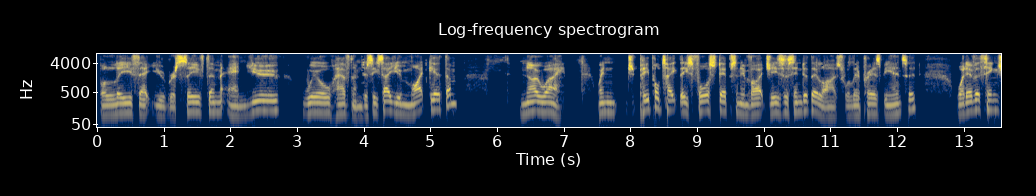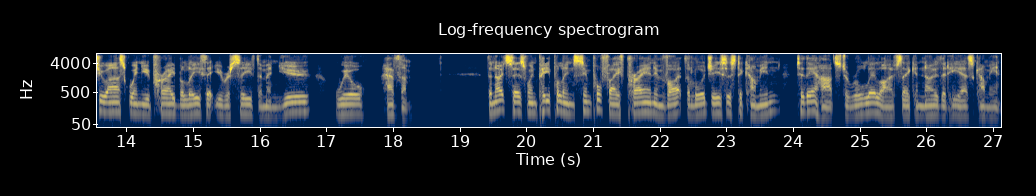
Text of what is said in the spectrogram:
believe that you receive them and you will have them. Does he say you might get them? No way. When people take these four steps and invite Jesus into their lives, will their prayers be answered? Whatever things you ask when you pray, believe that you receive them and you will have them. The note says when people in simple faith pray and invite the Lord Jesus to come in to their hearts to rule their lives, they can know that he has come in.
